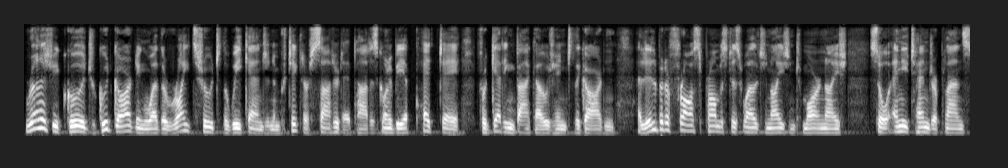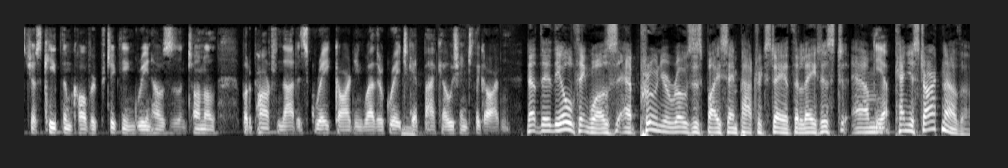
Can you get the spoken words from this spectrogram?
relatively good, good gardening weather right through to the weekend. And in particular, Saturday, Pat, is going to be a pet day for getting back out into the garden. A little bit of frost promised as well tonight and tomorrow night. So any tender plants, just keep them covered, particularly in greenhouses and tunnel. But apart from that, it's great gardening weather, great to get back out into the garden. Now, the, the old thing was uh, prune your roses by St. Patrick's Day at the latest. Um, yep. Can you start now, though?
